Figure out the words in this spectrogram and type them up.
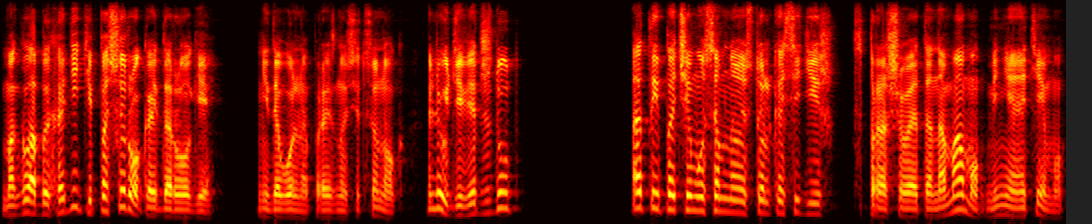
«Могла бы ходить и по широкой дороге», – недовольно произносит Сунок. «Люди ведь ждут». «А ты почему со мной столько сидишь?» – спрашивает она маму, меняя тему.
